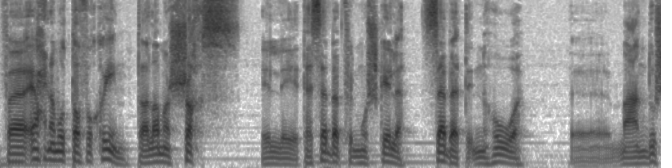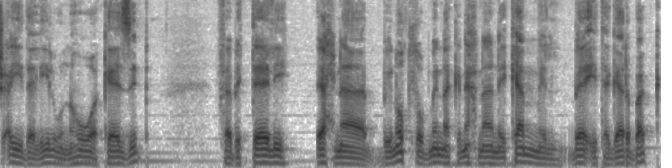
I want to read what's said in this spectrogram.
فإحنا متفقين طالما الشخص اللي تسبب في المشكلة ثبت إن هو آه، ما عندوش أي دليل وإن هو كاذب فبالتالي إحنا بنطلب منك ان إحنا نكمل باقي تجاربك.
